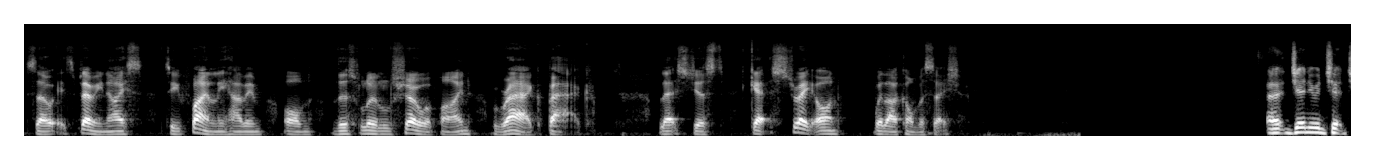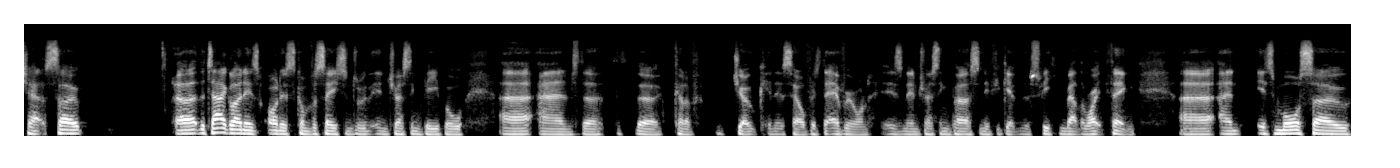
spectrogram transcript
So it's very nice to finally have him on this little show of mine, Rag Bag. Let's just get straight on with our conversation. Uh, genuine chit chat. So uh, the tagline is honest conversations with interesting people, uh, and the, the the kind of joke in itself is that everyone is an interesting person if you get them speaking about the right thing, uh, and it's more so.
